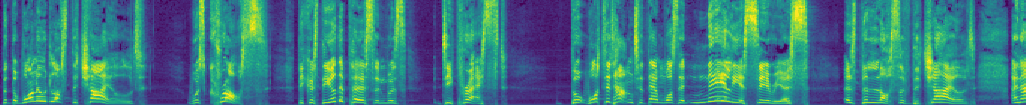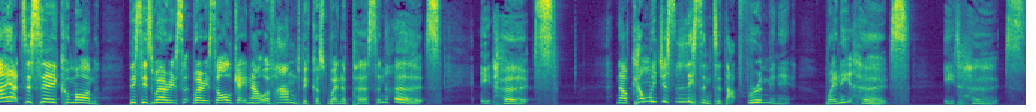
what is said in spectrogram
But the one who'd lost the child was cross because the other person was depressed. But what had happened to them wasn't nearly as serious as the loss of the child. And I had to say, come on, this is where it's, where it's all getting out of hand because when a person hurts, it hurts. Now, can we just listen to that for a minute? When it hurts, it hurts.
